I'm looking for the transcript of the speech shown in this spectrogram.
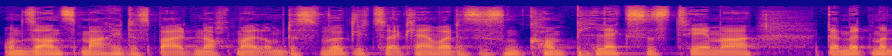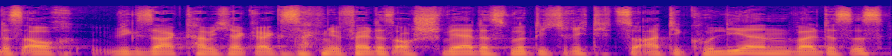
Und sonst mache ich das bald nochmal, um das wirklich zu erklären, weil das ist ein komplexes Thema, damit man das auch, wie gesagt, habe ich ja gerade gesagt, mir fällt es auch schwer, das wirklich richtig zu artikulieren, weil das ist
